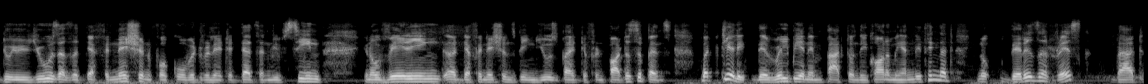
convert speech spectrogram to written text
do you use as a definition for COVID-related deaths, and we've seen, you know, varying uh, definitions being used by different participants. But clearly, there will be an impact on the economy, and we think that you know there is a risk that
